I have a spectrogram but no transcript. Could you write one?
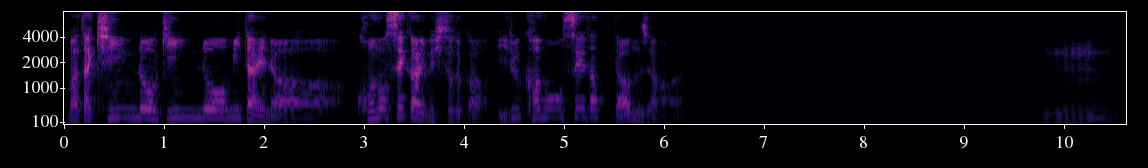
また金狼銀狼みたいな、この世界の人とかいる可能性だってあるんじゃない？うん。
